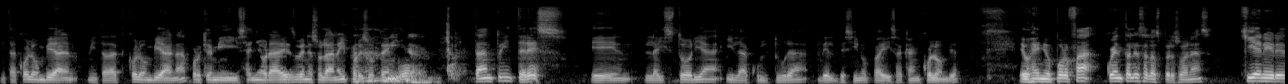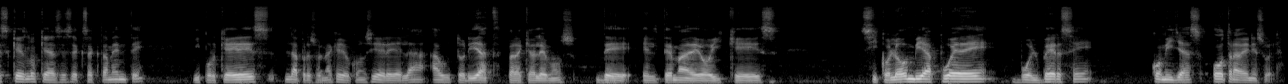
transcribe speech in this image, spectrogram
mitad colombiana, mitad colombiana, porque mi señora es venezolana y por eso ah, tengo tanto interés en la historia y la cultura del vecino país acá en Colombia. Eugenio, porfa, cuéntales a las personas quién eres, qué es lo que haces exactamente y por qué eres la persona que yo consideré la autoridad para que hablemos del el tema de hoy, que es si Colombia puede volverse, comillas, otra Venezuela.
